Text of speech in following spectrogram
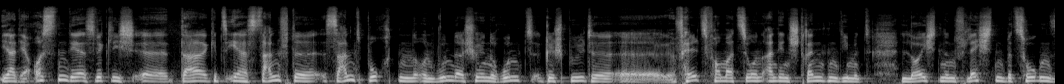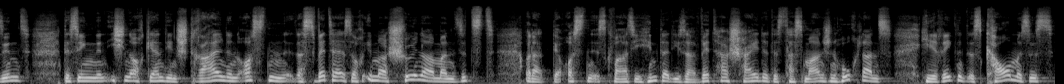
Ja, der Osten, der ist wirklich, äh, da gibt's eher sanfte Sandbuchten und wunderschön rund gespülte äh, Felsformationen an den Stränden, die mit leuchtenden Flechten bezogen sind. Deswegen nenne ich ihn auch gern den strahlenden Osten. Das Wetter ist auch immer schöner. Man sitzt, oder der Osten ist quasi hinter dieser Wetterscheide des tasmanischen Hochlands. Hier regnet es kaum. Es ist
